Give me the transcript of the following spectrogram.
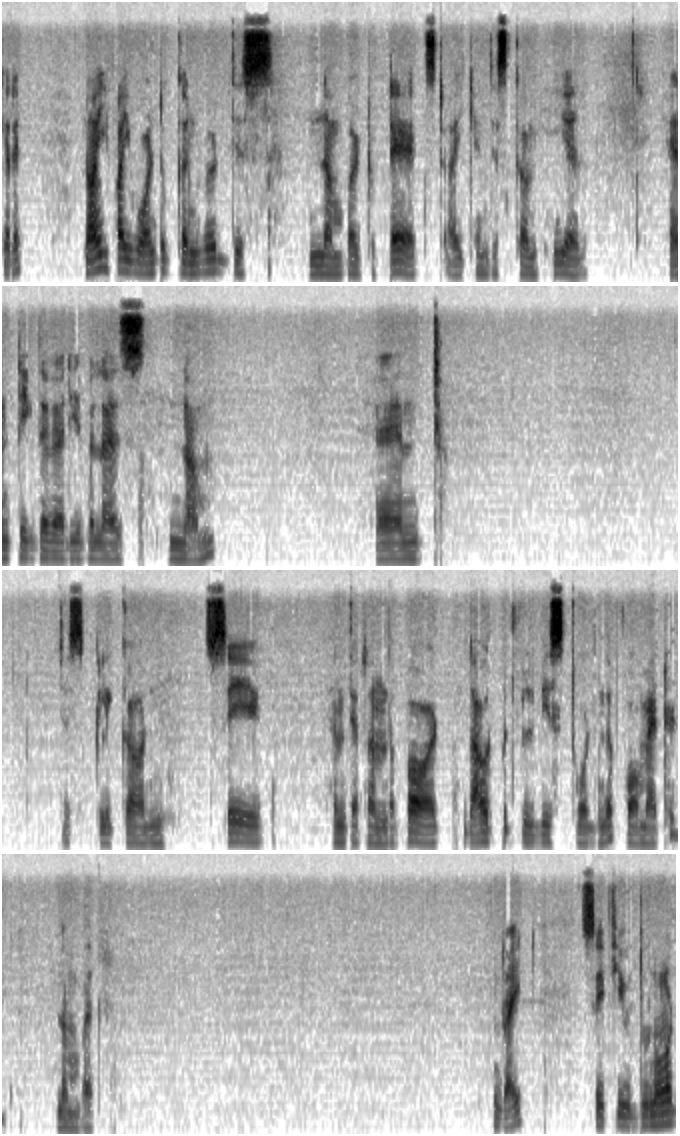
correct? Now if I want to convert this number to text I can just come here and take the variable as num and just click on save and then run the bot the output will be stored in the formatted number. Right? So if you do not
